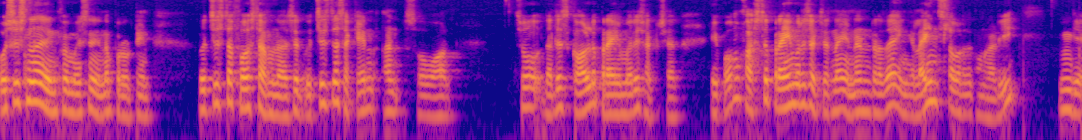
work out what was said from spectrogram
positional information என்ன protein which is the first amino acid which is the second and so on so that is called primary structure இப்போ ஃபஸ்ட்டு ப்ரைமரி ஸ்ட்ரக்சர்னா என்னன்றதை இங்கே லைன்ஸில் வரதுக்கு முன்னாடி இங்கே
